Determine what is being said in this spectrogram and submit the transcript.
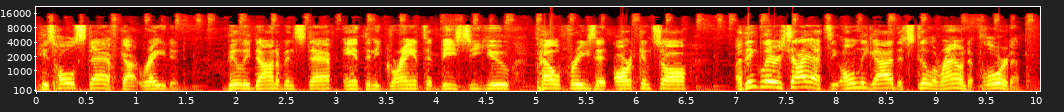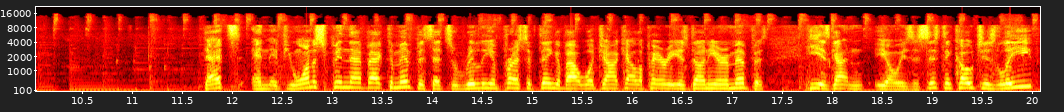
His whole staff got raided. Billy Donovan's staff, Anthony Grant at VCU, Pelphrey's at Arkansas. I think Larry Shyatt's the only guy that's still around at Florida. That's and if you want to spin that back to Memphis, that's a really impressive thing about what John Calipari has done here in Memphis. He has gotten, you know, his assistant coaches leave.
